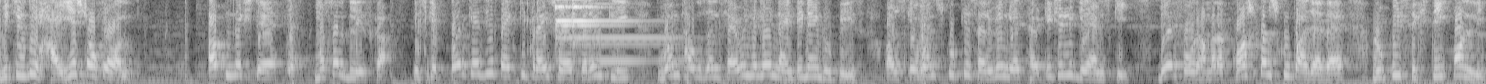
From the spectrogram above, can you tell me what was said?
which is the highest of all अब नेक्स्ट है मसल ब्लेज का। इसके पर केजी पैक की प्राइस है currently one thousand seven hundred ninety nine rupees और इसके वन स्कूप की सर्विंग है थर्टी थ्री ग्राम्स की। देर हमारा कॉस्ट पर स्कूप आ जाता है रुपीज़ सिक्सटी ओनली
